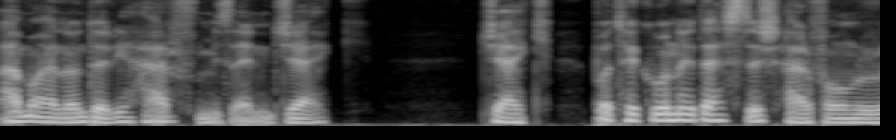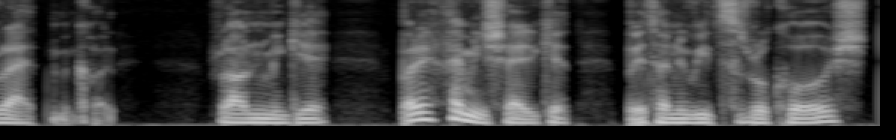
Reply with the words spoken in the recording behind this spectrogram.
اما الان داری حرف می‌زنی جک. جک با تکون دستش حرف اون رو رد می‌کنه. ران میگه برای همین شرکت بتانویتس رو کشت؟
